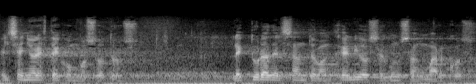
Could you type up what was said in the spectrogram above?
El Señor esté con vosotros. Lectura del Santo Evangelio según San Marcos.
